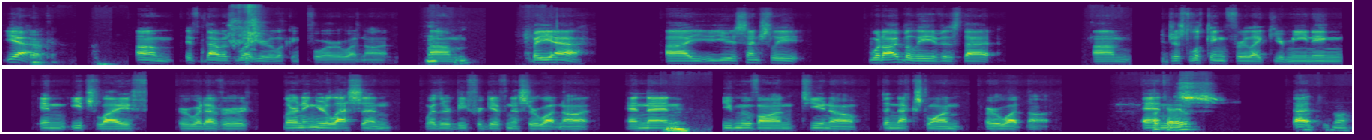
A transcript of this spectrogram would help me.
yeah Okay. Um if that was what you're looking for or whatnot um but yeah uh you, you essentially what i believe is that um you're just looking for like your meaning in each life or whatever learning your lesson whether it be forgiveness or whatnot and then Mm. you move on to you know the next one or whatnot and Okay. Going.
